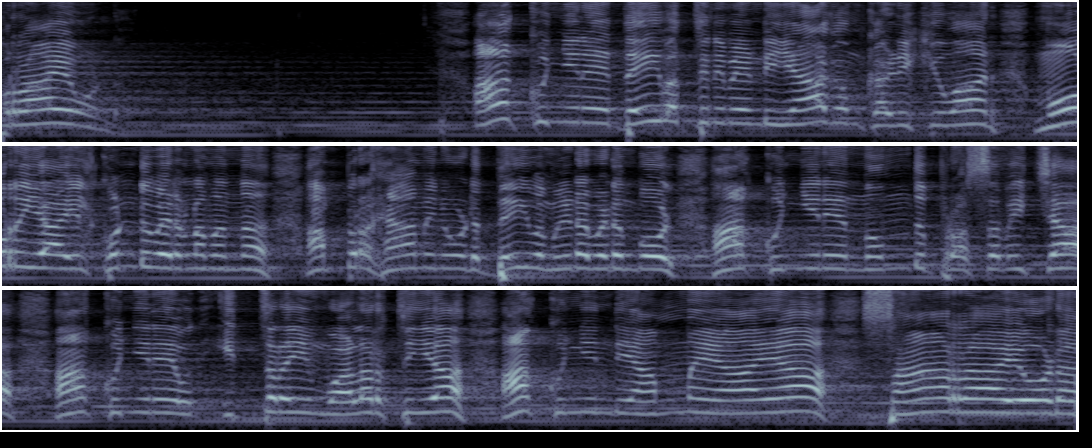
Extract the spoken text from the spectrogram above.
പ്രായമുണ്ട്. ആ കുഞ്ഞിനെ ദൈവത്തിന് വേണ്ടി യാഗം കഴിക്കുവാൻ മോറിയായിൽ കൊണ്ടുവരണമെന്ന് അബ്രഹാമിനോട് ദൈവം ഇടപെടുമ്പോൾ ആ കുഞ്ഞിനെ നൊന്ത് പ്രസവിച്ച ആ കുഞ്ഞിനെ ഇത്രയും വളർത്തിയ ആ കുഞ്ഞിന്റെ അമ്മയായ സാറായോട്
